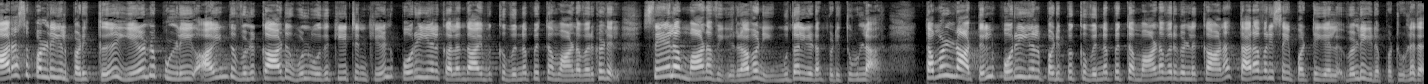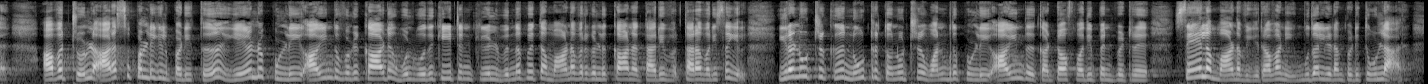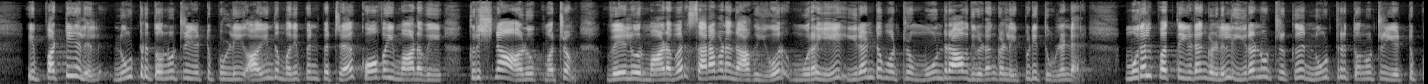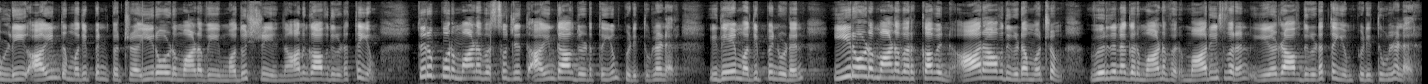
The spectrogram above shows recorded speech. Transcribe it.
அரசு பள்ளியில் படித்து ஏழு புள்ளி ஐந்து விழுக்காடு உள் ஒதுக்கீட்டின் கீழ் பொறியியல் கலந்தாய்வுக்கு விண்ணப்பித்த மாணவர்களில் சேலம் மாணவி ரவணி முதல் இடம் பிடித்துள்ளார். தமிழ்நாட்டில் பொறியியல் படிப்புக்கு விண்ணப்பித்த மாணவர்களுக்கான தரவரிசை பட்டியல் வெளியிடப்பட்டுள்ளது. அவற்றுள் அரசு பள்ளியில் படித்து ஏழு புள்ளி ஐந்து விழுக்காடு உள் ஒதுக்கீட்டின் கீழ் விண்ணப்பித்த மாணவர்களுக்கான தரி- தரவரிசையில் இருநூற்றுக்கு நூற்று தொன்னூற்று ஒன்பது புள்ளி ஐந்து கட் ஆஃப் மதிப்பெண் பெற்று சேலம் மாணவி ரவணி முதல் இடம் பிடித்துள்ளார். இப்பட்டியலில் நூற்று தொன்னூற்றி எட்டு புள்ளி ஐந்து மதிப்பெண் பெற்ற கோவை மாணவி கிருஷ்ணா அனூப் மற்றும் வேலூர் மாணவர் சரவணன் ஆகியோர் முறையே இரண்டு மற்றும் மூன்றாவது இடங்களை பிடித்துள்ளனர். முதல் பத்து இடங்களில் இருநூற்றுக்கு நூற்று தொன்னூற்றி எட்டு புள்ளி ஐந்து மதிப்பெண் பெற்ற ஈரோடு மாணவி மதுஸ்ரீ நான்காவது இடத்தையும் திருப்பூர் மாணவர் சுஜித் ஐந்தாவது இடத்தையும் பிடித்துள்ளனர். இதே மதிப்பெண்ணுடன் ஈரோடு மாணவர் கவின் ஆறாவது இடம் மற்றும் விருதுநகர் மாணவர் மாரீஸ்வரன் ஏழாவது இடத்தையும் பிடித்துள்ளனர்.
